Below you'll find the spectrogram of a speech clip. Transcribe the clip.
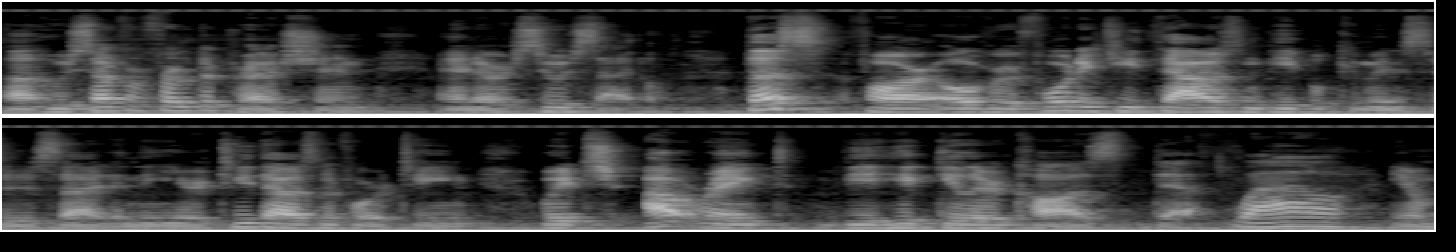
uh, who suffer from depression and are suicidal. Thus far, over 42,000 people committed suicide in the year 2014, which outranked vehicular caused death. Wow. You know,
